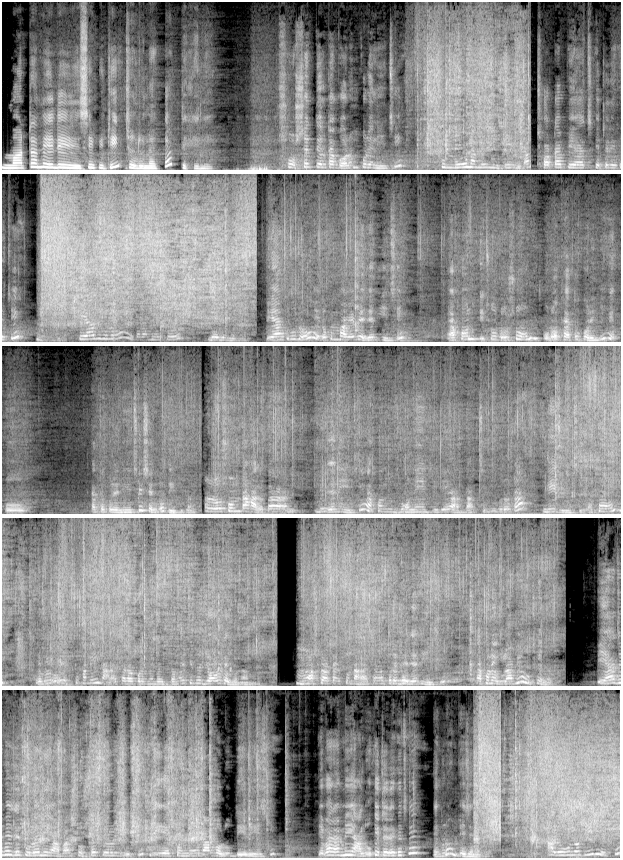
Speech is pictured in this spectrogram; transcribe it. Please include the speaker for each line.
Speaker 1: মাটনের এই রেসিপিটি চলুন একবার দেখে নিই। সর্ষের তেলটা গরম করে নিয়েছি। নুন আমি মিশিয়ে নিলাম। ছটা পেঁয়াজ কেটে রেখেছি। পেঁয়াজগুলো এবার আমি একটু ভেজে নেব। পেঁয়াজগুলো এরকমভাবে ভেজে নিয়েছি। এখন কিছু রসুন পুরো থ্যাতো করিনি, একটু থ্যাতো করে নিয়েছি, সেগুলো দিয়ে দিলাম। রসুনটা হালকা ভেজে নিয়েছি। এখন ধনে, জিরে আর দারচিনি গুঁড়োটা দিয়ে দিয়েছি। এখন এগুলো একটুখানি নাড়াচাড়া করে নেব সঙ্গে কিন্তু জল দেবো না। মশলাটা একটু নাড়াচাড়া করে ভেজে নিয়েছি। এখন এগুলো আমি উঠে নেব। পেঁয়াজ ভেজে তুলে নিয়ে আবার সর্ষের তেল দিয়েছি, দিয়ে একটু নুন আর হলুদ দিয়ে দিয়েছি। এবার আমি আলু কেটে রেখেছি, এগুলো ভেজে নেব। আলুগুলো দিয়ে দিয়েছি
